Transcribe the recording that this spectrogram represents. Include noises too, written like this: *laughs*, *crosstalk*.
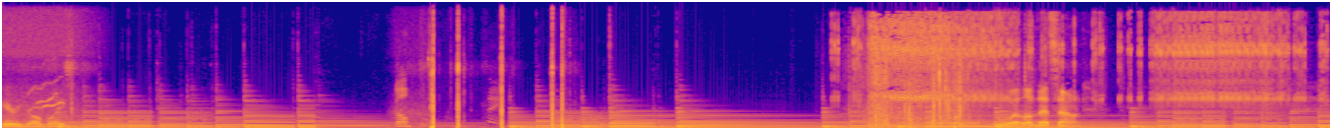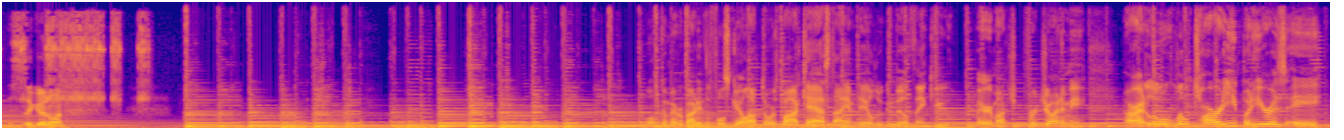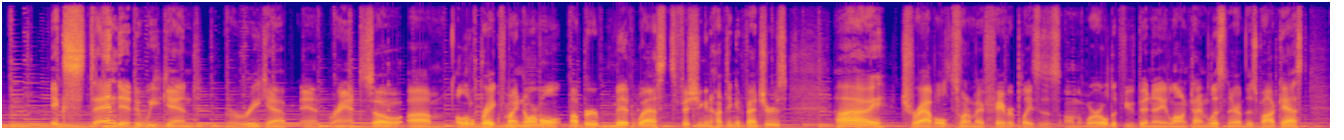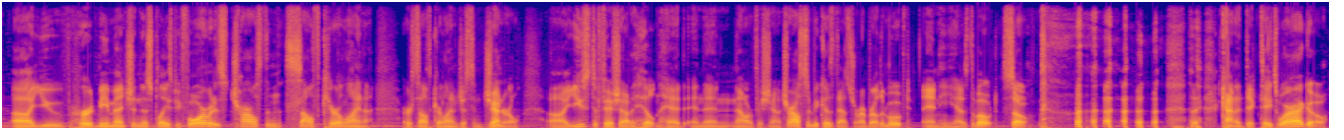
Here we go, boys. Go. Ooh, I love that sound. This is a good one. Everybody, the Full Scale Outdoors Podcast. I am Dale Luganbill. Thank you very much for joining me. All right, a little little tardy, but here is a extended weekend recap and rant. So, um, a little break from my normal upper Midwest fishing and hunting adventures. I traveled to one of my favorite places on the world. If you've been a longtime listener of this podcast, uh, you've heard me mention this place before, but it's Charleston, South Carolina, or South Carolina just in general. Uh, used to fish out of Hilton Head, and then now we're fishing out of Charleston because that's where my brother moved, and he has the boat. So, *laughs* kind of dictates where I go.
